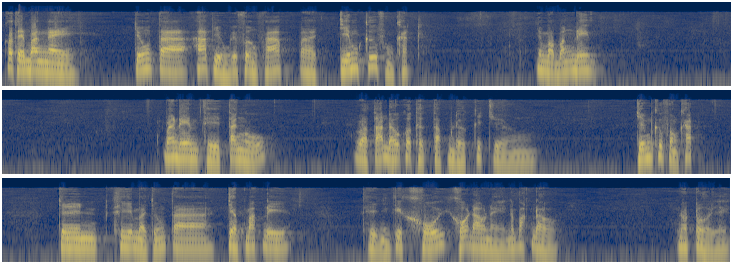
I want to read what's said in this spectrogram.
Có thể ban ngày chúng ta áp dụng cái phương pháp uh, chiếm cứ phòng khách. Nhưng mà ban đêm ban đêm thì ta ngủ, và ta đâu có thực tập được cái chuyện chiếm cứ phòng khách. Cho nên khi mà chúng ta chập mắt đi, thì những cái khối khổ đau này nó bắt đầu, nó trồi lên.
